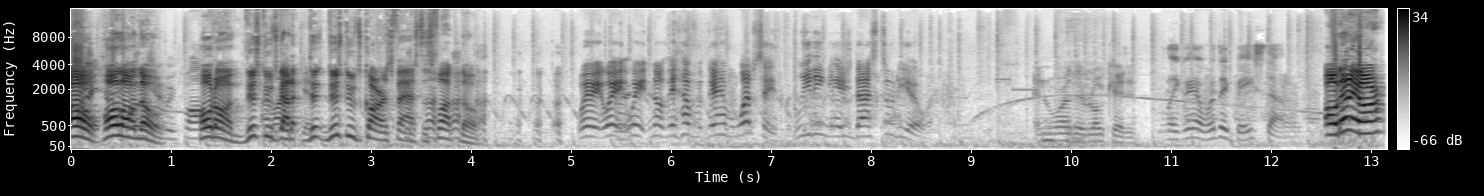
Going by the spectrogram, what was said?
oh, hold on though. Hold on. This I dude's like got a, it. this, this dude's car is fast as fuck though. Wait, wait, wait. No, they have they have a website, bleedingedge.studio. And where are they're located. Like, yeah, where are they based out of? Oh, there they are.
